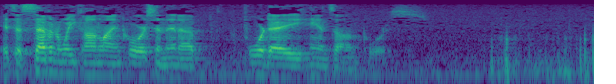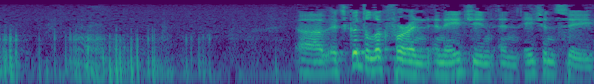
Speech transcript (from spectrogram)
It's a seven week online course and then a four day hands on course. Uh, it's good to look for an, an, agent, an agency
